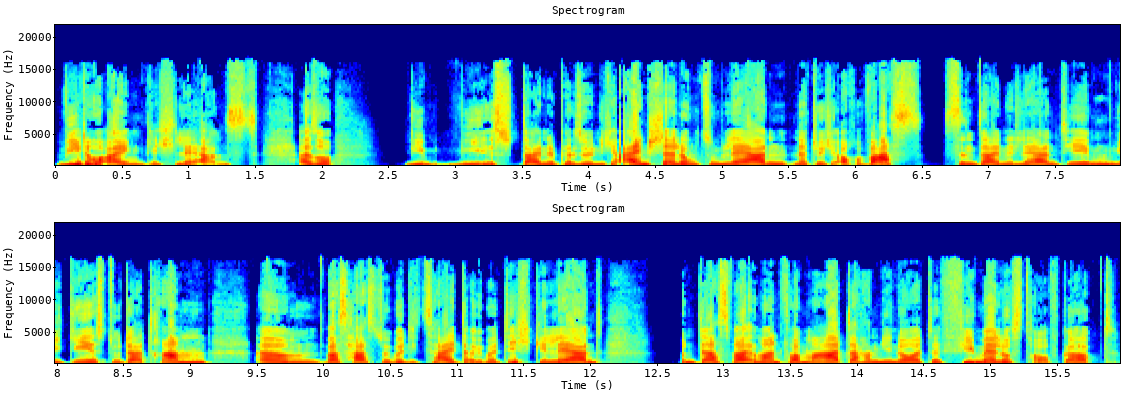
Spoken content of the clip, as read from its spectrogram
wie du eigentlich lernst. Also wie, wie ist deine persönliche Einstellung zum Lernen? Natürlich auch, was sind deine Lernthemen? Wie gehst du da dran? Ähm, was hast du über die Zeit da über dich gelernt? Und das war immer ein Format, da haben die Leute viel mehr Lust drauf gehabt.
